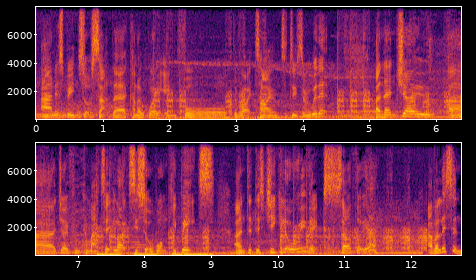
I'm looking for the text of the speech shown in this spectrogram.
and it's been sort of sat there, kind of waiting for the right time to do something with it. And then Joe, uh, Joe from Chromatic, likes his sort of wonky beats and did this cheeky little remix. So I thought, yeah, have a listen.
